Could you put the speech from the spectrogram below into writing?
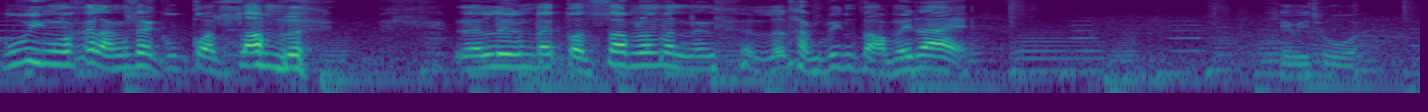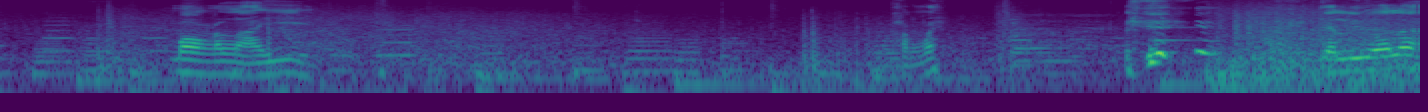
กูวิ่งมาข้างหลังใส่กูกดซ่อมเลยแล้วลืมไปกดซ่อมแล้วมันแล้วถังวิ่งต่อไม่ได้ เควีทูมองอะไร จะเรือละ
